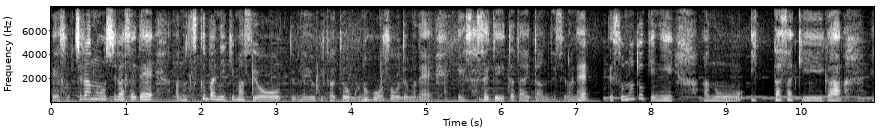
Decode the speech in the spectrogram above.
えー、そちらのお知らせであのつくばに行きますよっていうね呼びかけをこの放送でもね、えー、させていただいたんですよね。でその時にあの行った先が、え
